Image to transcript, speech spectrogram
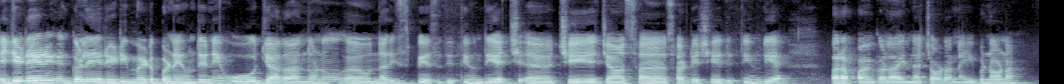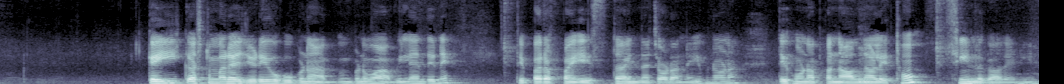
ਇਹ ਜਿਹੜੇ ਗਲੇ ਰੈਡੀਮੇਡ ਬਣੇ ਹੁੰਦੇ ਨੇ, ਉਹ ਜ਼ਿਆਦਾ ਉਹਨਾਂ ਨੂੰ ਉਹਨਾਂ ਦੀ ਸਪੇਸ ਦਿੱਤੀ ਹੁੰਦੀ ਹੈ 6 ਜਾਂ 6.5 ਦਿੱਤੀ ਹੁੰਦੀ ਹੈ। ਪਰ ਆਪਾਂ ਗਲਾ ਇੰਨਾ ਚੌੜਾ ਨਹੀਂ ਬਣਾਉਣਾ। ਕਈ ਕਸਟਮਰ ਹੈ ਜਿਹੜੇ ਉਹ ਬਣਾ, ਬਣਵਾ ਵੀ ਲੈਂਦੇ ਨੇ, ਤੇ ਪਰ ਆਪਾਂ ਇਸ ਦਾ ਇੰਨਾ ਚੌੜਾ ਨਹੀਂ ਬਣਾਉਣਾ। ਤੇ ਹੁਣ ਆਪਾਂ ਨਾਲ ਨਾਲ ਇੱਥੋਂ ਸੀਨ ਲਗਾ ਦੇਣੀ ਹੈ।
